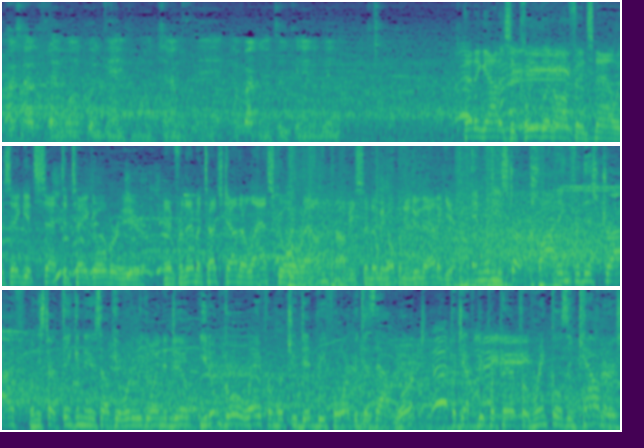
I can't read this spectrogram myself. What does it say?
I just had to play one quick game for my channel, man. I'm back on 2K in a minute. Heading out as the Cleveland offense now as they get set to take over here. And for them, a touchdown their last go-around. Obviously, they'll be hoping to do that again. And when you start plotting for this drive, when you start thinking to yourself, okay, what are we going to do? You don't go away from what you did before because that worked, but you have to be prepared for wrinkles and counters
